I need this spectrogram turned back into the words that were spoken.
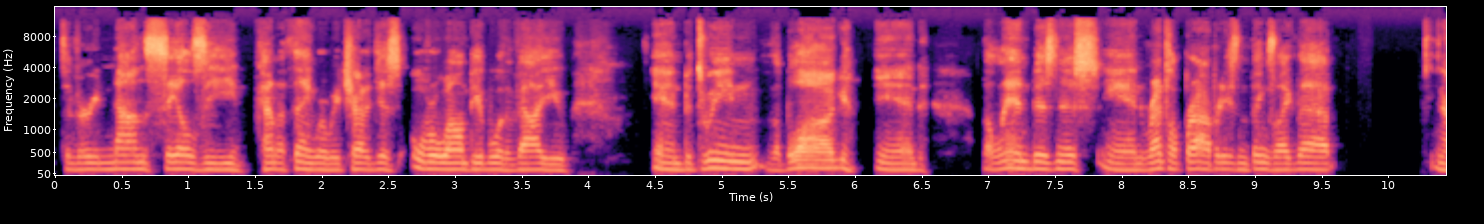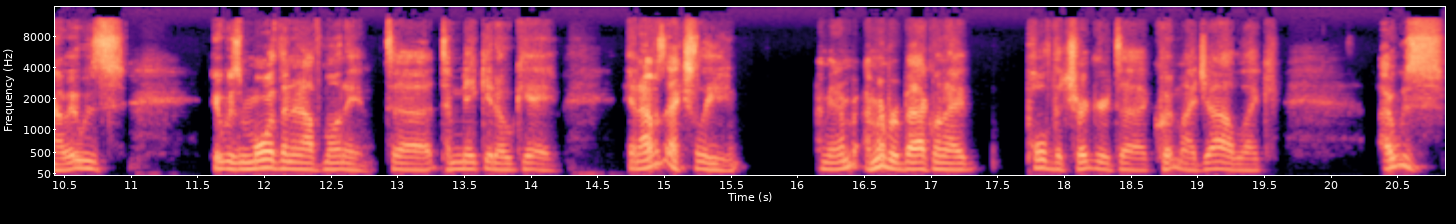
it's a very non-salesy kind of thing where we try to just overwhelm people with value and between the blog and the land business and rental properties and things like that you know it was it was more than enough money to to make it okay. And I was actually, I mean, I remember back when I pulled the trigger to quit my job, like I was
